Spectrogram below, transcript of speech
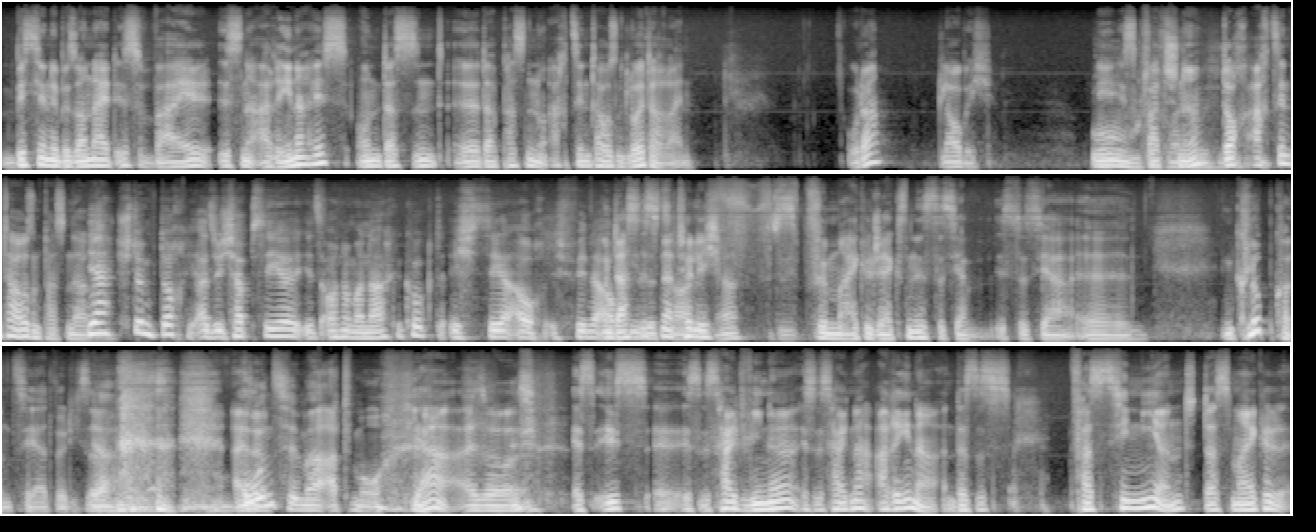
ein bisschen eine Besonderheit ist, weil es eine Arena ist und das sind, äh, da passen nur 18.000 Leute rein. Oder? Glaube ich. Nee, Oh, ist Quatsch, ne? Doch, 18.000 passen da rein. Ja, stimmt, doch. Also ich habe es hier jetzt auch nochmal nachgeguckt. Ich sehe auch, ich finde auch Und das ist natürlich, Zahlen, f- für Michael Jackson ist das ja, ist das ja äh, ein Clubkonzert, würde ich sagen. ja. also, Wohnzimmer-Atmo. ja, also es ist, es ist halt wie eine, es ist halt eine Arena. Das ist faszinierend, dass Michael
